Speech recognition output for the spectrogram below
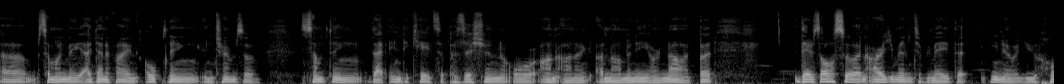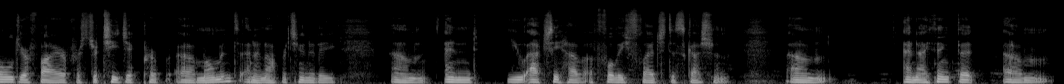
um, someone may identify an opening in terms of something that indicates a position or on, on a, a nominee or not. But there's also an argument to be made that you know you hold your fire for strategic per, uh, moment and an opportunity, um, and you actually have a fully fledged discussion. Um, and I think that um,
